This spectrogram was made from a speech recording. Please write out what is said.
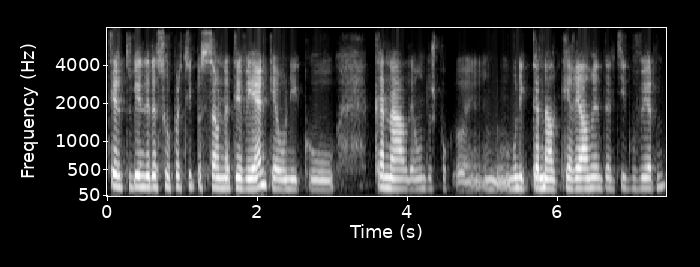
ter de vender a sua participação na TVN, que é o único canal, é um dos um único canal que é realmente anti-governo.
